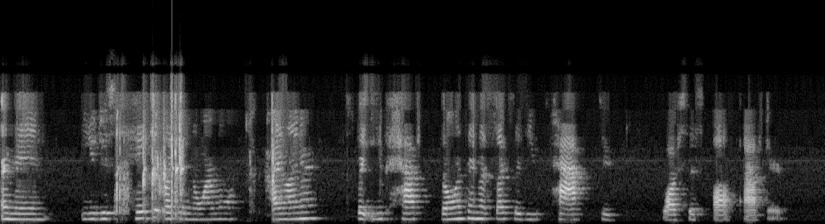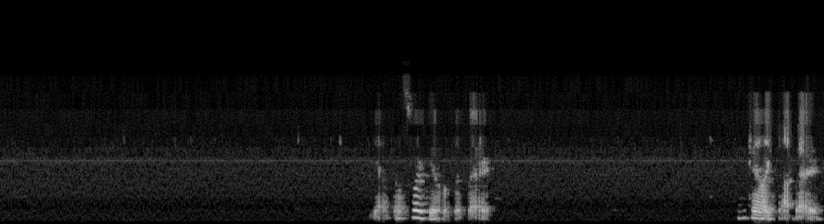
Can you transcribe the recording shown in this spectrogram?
And then you just take it like a normal eyeliner, but you have, the only thing that sucks is you have to wash this off after. Yeah, that's working a little bit better. I think I like that better.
